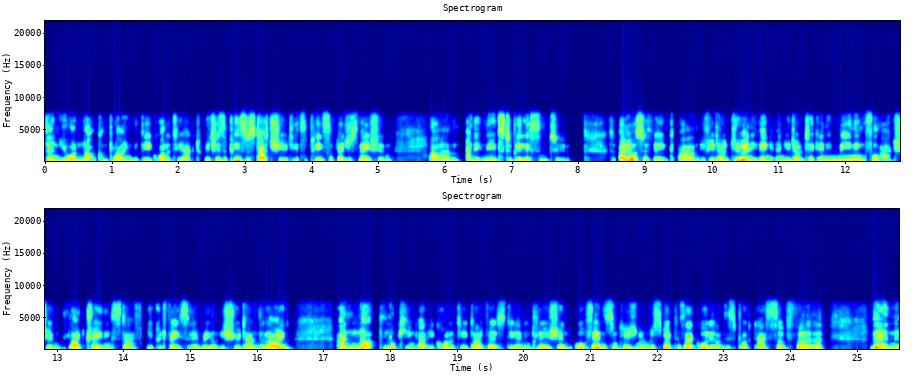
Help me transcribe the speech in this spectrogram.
then you are not complying with the Equality Act, which is a piece of statute, it's a piece of legislation, um, and it needs to be listened to. I also think um, if you don't do anything and you don't take any meaningful action, like training staff, you could face a real issue down the line. And not looking at equality, diversity, and inclusion, or fairness, inclusion, and respect, as I call it on this podcast, so FAIR, then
